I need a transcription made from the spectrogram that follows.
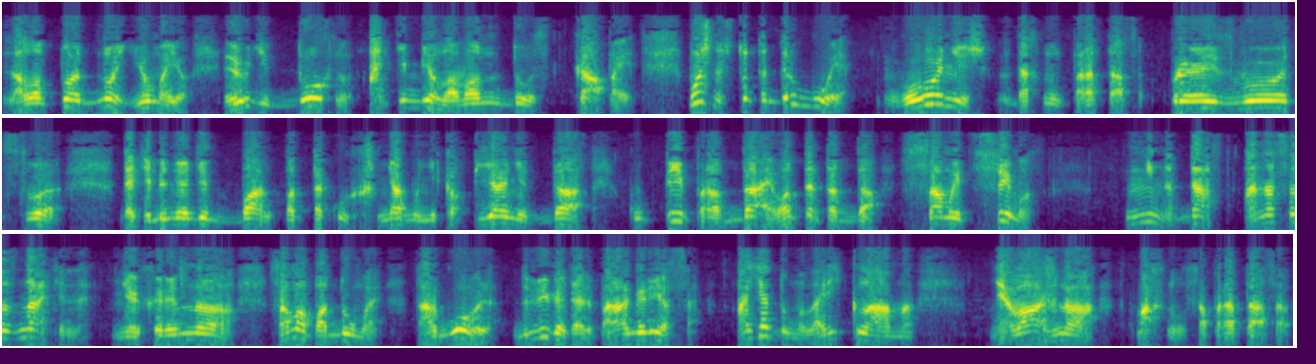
Золотое дно, ё-моё, люди дохнут, а тебе лавандос капает. Можно что-то другое? «Гонишь?» — вздохнул Паратасов. «Производство! Да тебе ни один банк под такую шнягу ни копья не даст. Купи, продай, вот это да, самый цимус!» Нина даст, она сознательная. Ни хрена. Сама подумай. Торговля, двигатель прогресса. А я думала, реклама. Неважно, махнулся Протасов.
